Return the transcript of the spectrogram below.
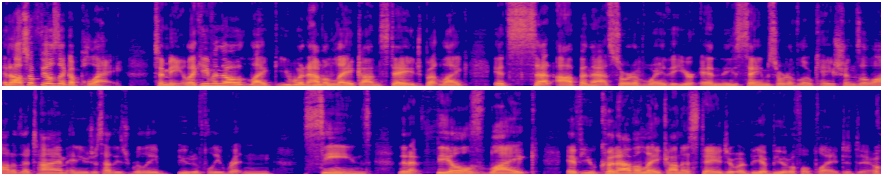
it also feels like a play to me. Like even though like you wouldn't have a mm-hmm. lake on stage, but like it's set up in that sort of way that you're in these same sort of locations a lot of the time and you just have these really beautifully written scenes that it feels like if you could have a lake on a stage it would be a beautiful play to do.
